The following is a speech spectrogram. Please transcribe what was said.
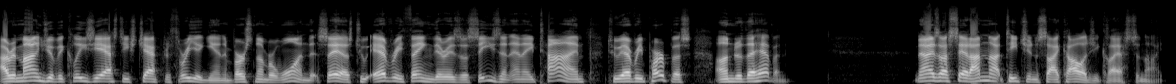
I remind you of Ecclesiastes chapter 3 again in verse number 1 that says, To everything there is a season and a time to every purpose under the heaven. Now, as I said, I'm not teaching a psychology class tonight.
